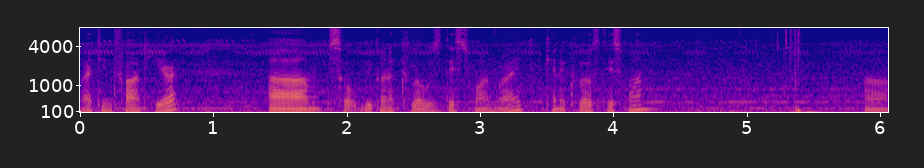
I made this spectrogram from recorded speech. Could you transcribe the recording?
Right in front here. Um, so we're gonna close this one, right? Can I close this one? Uh,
